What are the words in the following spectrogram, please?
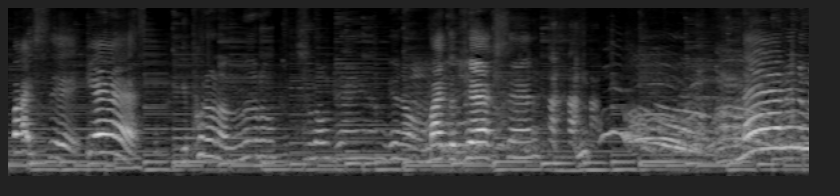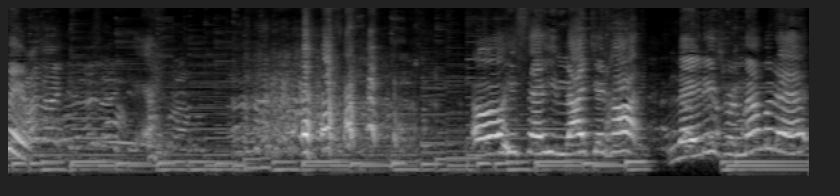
spicy. Yes. You put on a little slow jam, you know, Michael Jackson. Man in the mirror. oh, he said he liked it hot. Ladies, remember that.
